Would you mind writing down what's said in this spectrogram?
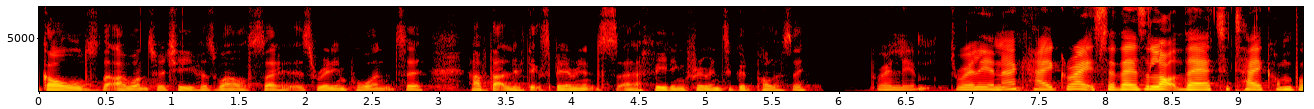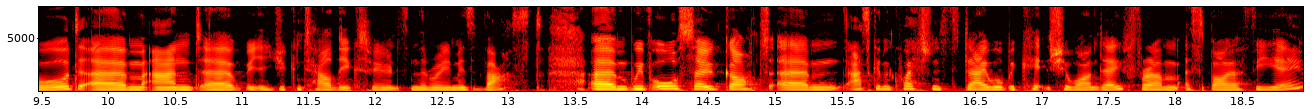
goals that I want to achieve as well. So it's really important to have that lived experience uh, feeding through into good policy. Brilliant, brilliant. Okay, great. So there's a lot there to take on board, um, and uh, you can tell the experience in the room is vast. Um, we've also got um, asking the questions today will be Kit Shawande from Aspire for You.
